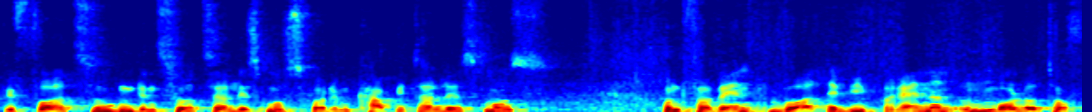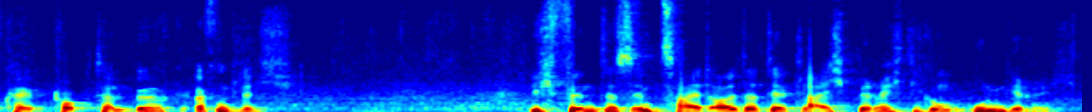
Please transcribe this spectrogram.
bevorzugen den Sozialismus vor dem Kapitalismus und verwenden Worte wie Brennen und Molotow-Cocktail öffentlich. Ich finde es im Zeitalter der Gleichberechtigung ungerecht.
